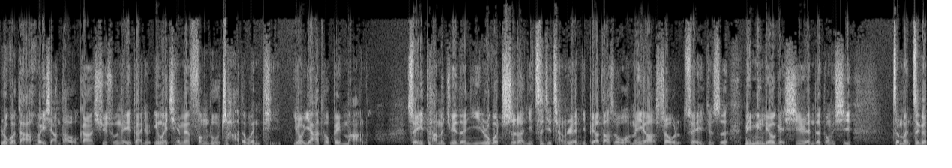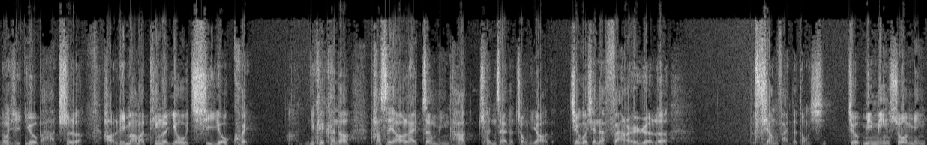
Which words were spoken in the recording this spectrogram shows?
如果大家回想到我刚刚叙述那一段，就因为前面封路茶的问题，有丫头被骂了。所以他们觉得，你如果吃了，你自己承认，你不要到时候我们又要受罪。就是明明留给袭人的东西，怎么这个东西你又把它吃了？好，李妈妈听了又气又愧，啊，你可以看到，她是要来证明她存在的重要的，结果现在反而惹了相反的东西。就明明说明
